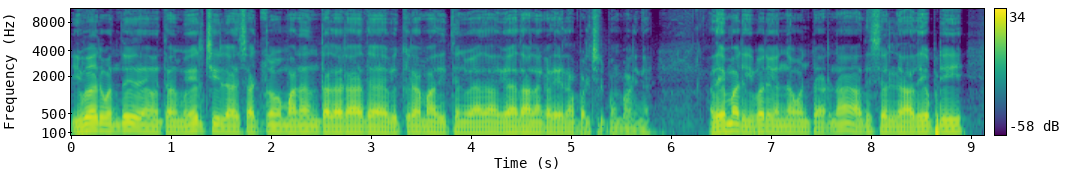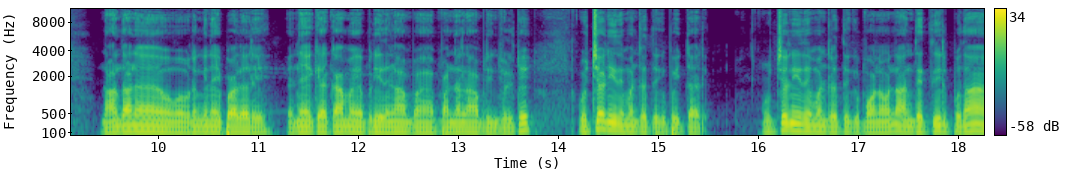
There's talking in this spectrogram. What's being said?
இவர் வந்து தன் முயற்சியில் சற்றும் மனம் தளராத விக்ரமாதித்தன் வேதா வேதாளம் கதையெல்லாம் படிச்சிருப்போம் பாருங்கள் அதே மாதிரி இவர் என்ன பண்ணிட்டாருன்னா அது செல் அது எப்படி நான் தானே ஒருங்கிணைப்பாளர் என்னையை கேட்காம எப்படி இதெல்லாம் ப பண்ணலாம் அப்படின்னு சொல்லிட்டு உச்சநீதிமன்றத்துக்கு போயிட்டார். உச்சநீதிமன்றத்துக்கு போனவொன்னே அந்த தீர்ப்பு தான்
